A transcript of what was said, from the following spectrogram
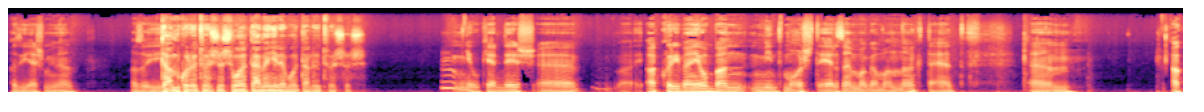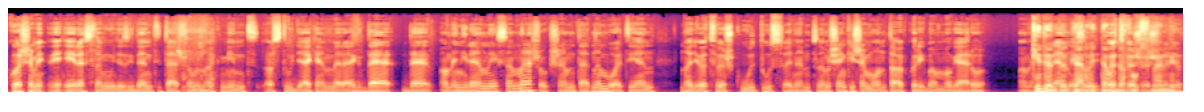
az ilyesmivel. Az a így... Te amikor ötvösös voltál, mennyire voltál ötvösös? Hmm, jó kérdés. Akkoriban jobban, mint most érzem magam annak, tehát um, akkor sem éreztem úgy az identitásomnak, mint azt tudják emberek, de, de amennyire emlékszem, mások sem, tehát nem volt ilyen nagy ötvös kultusz, vagy nem tudom, senki sem mondta akkoriban magáról. Ki döntött el, hogy te oda fogsz menni? Vagyok.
